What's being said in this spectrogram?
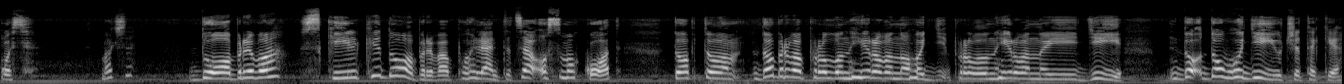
Ось. Бачите? Добрива. Скільки добрива? Погляньте, це осмокот. Тобто добрива пролонгірованого, пролонгірованої дії. До- Довгодіюче таке.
